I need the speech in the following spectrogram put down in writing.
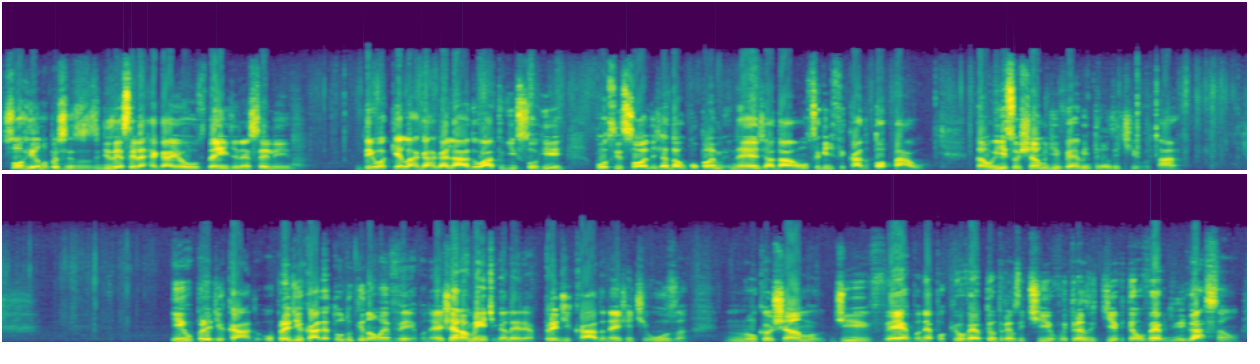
Sorriu não precisa dizer se ele arregaia os dentes, né? Se ele deu aquela gargalhada, o ato de sorrir por si só ele já dá um né, já dá um significado total. Então isso eu chamo de verbo intransitivo, tá? E o predicado? O predicado é tudo que não é verbo, né? Geralmente, galera, predicado, né, a gente usa no que eu chamo de verbo, né? Porque o verbo tem um transitivo e transitivo tem um verbo de ligação.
